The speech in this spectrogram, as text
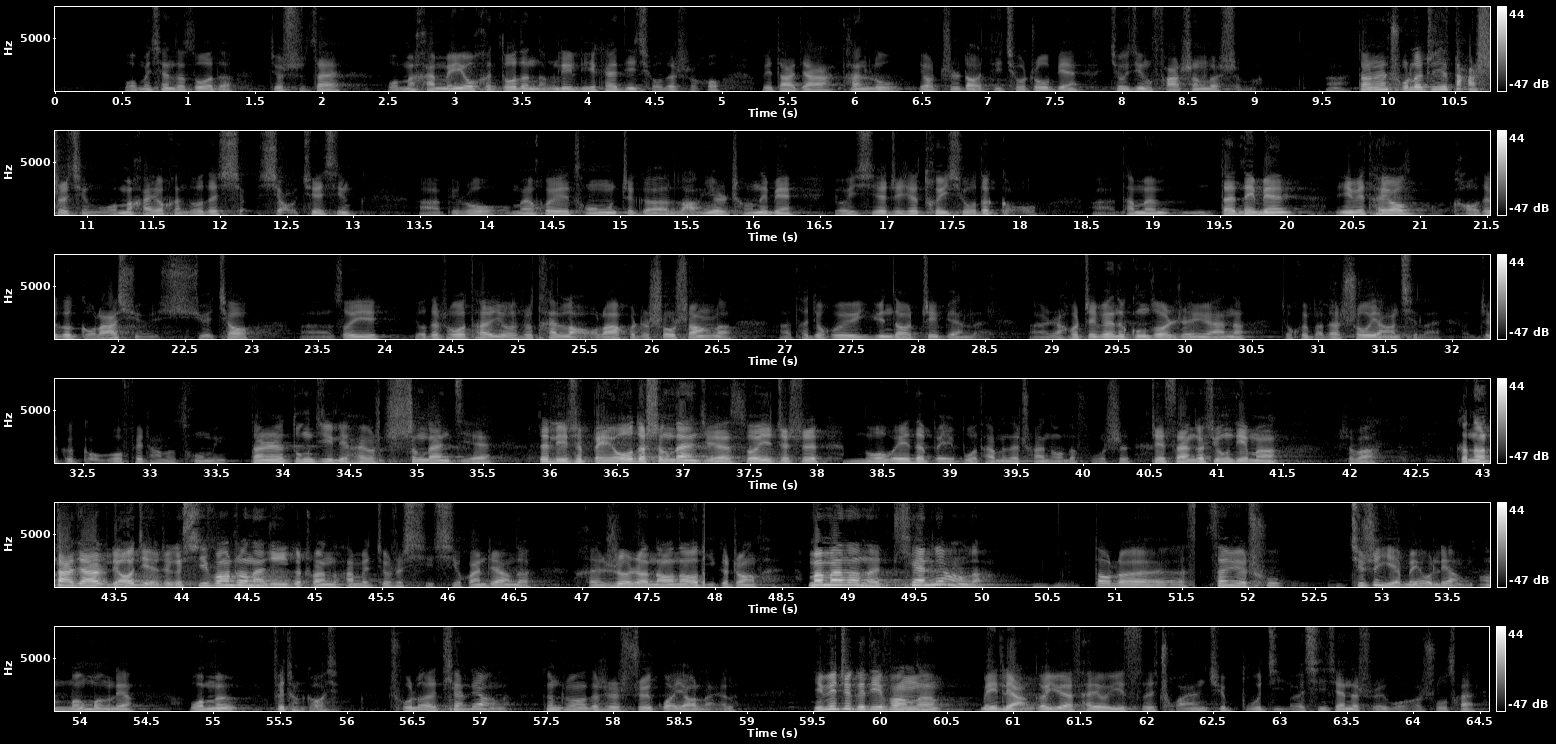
我们现在做的就是在我们还没有很多的能力离开地球的时候，为大家探路，要知道地球周边究竟发生了什么。啊，当然除了这些大事情，我们还有很多的小小确幸。啊，比如我们会从这个朗伊尔城那边有一些这些退休的狗，他们在那边，因为他要考这个狗拉雪雪橇，啊，所以有的时候他有时候太老了或者受伤了，啊，他就会运到这边来，啊，然后这边的工作人员呢就会把它收养起来。这个狗狗非常的聪明。当然，冬季里还有圣诞节，这里是北欧的圣诞节，所以这是挪威的北部他们的传统的服饰。这三个兄弟嘛，是吧？可能大家了解这个西方圣诞节一个传统，他们就是喜喜欢这样的很热热闹闹的一个状态。慢慢的呢，天亮了，到了三月初，其实也没有亮啊，蒙蒙亮。我们非常高兴，除了天亮了，更重要的是水果要来了，因为这个地方呢，每两个月才有一次船去补给呃新鲜的水果和蔬菜，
